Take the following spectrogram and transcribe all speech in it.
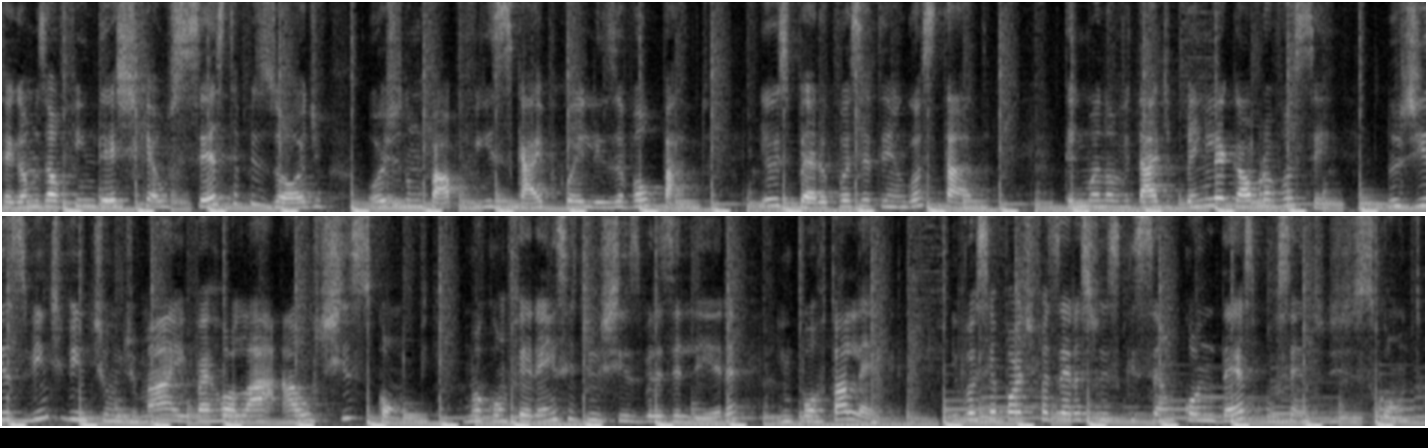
Chegamos ao fim deste que é o sexto episódio, hoje num papo via Skype com a Elisa Volpato. E eu espero que você tenha gostado. Tem uma novidade bem legal para você. Nos dias 20 e 21 de maio vai rolar a UXConf, uma conferência de UX brasileira em Porto Alegre. E você pode fazer a sua inscrição com 10% de desconto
